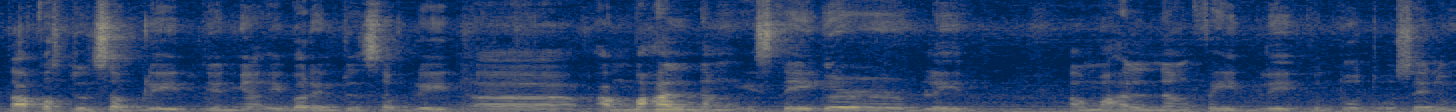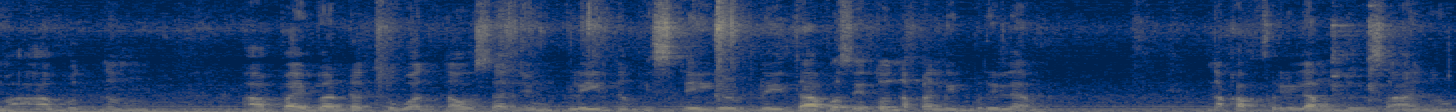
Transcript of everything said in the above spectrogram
Tapos dun sa blade, yun nga, iba rin dun sa blade. Ah, ang mahal ng Stager blade. ang mahal ng fade blade kung tutuusin, umaabot ng ah, 500 to 1,000 yung blade ng Steger blade. Tapos ito nakalibre lang. Naka-free lang dun sa ano.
